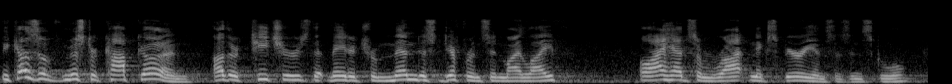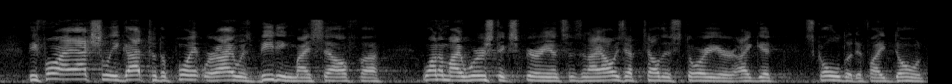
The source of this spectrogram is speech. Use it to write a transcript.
Because of Mr. Kopka and other teachers that made a tremendous difference in my life, oh, I had some rotten experiences in school. Before I actually got to the point where I was beating myself, uh, one of my worst experiences, and I always have to tell this story or I get scolded if I don't.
